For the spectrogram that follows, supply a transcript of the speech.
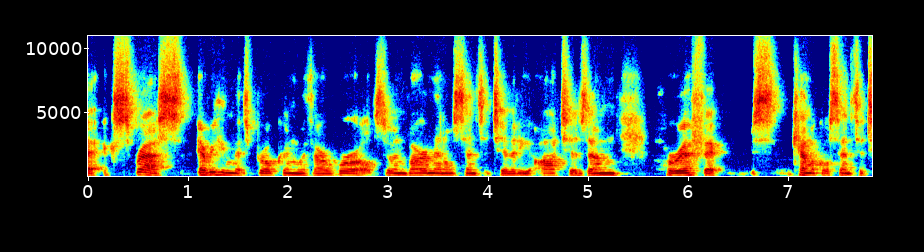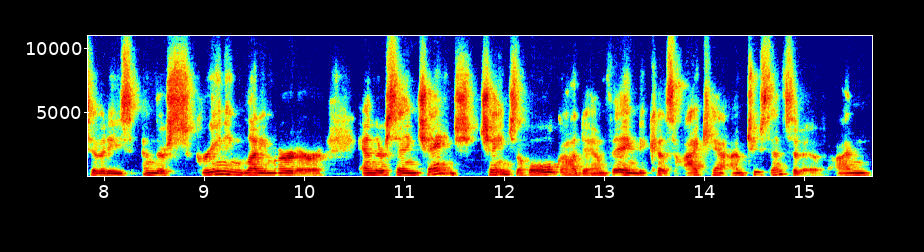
Uh, express everything that's broken with our world. So, environmental sensitivity, autism, horrific chemical sensitivities, and they're screaming bloody murder. And they're saying, change, change the whole goddamn thing because I can't, I'm too sensitive. I'm,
